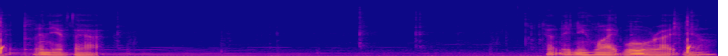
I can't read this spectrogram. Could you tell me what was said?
Got plenty of that. Don't need any white wool right now.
